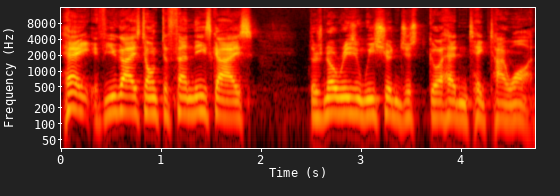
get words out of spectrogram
"Hey, if you guys don't defend these guys, there's no reason we shouldn't just go ahead and take Taiwan"?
